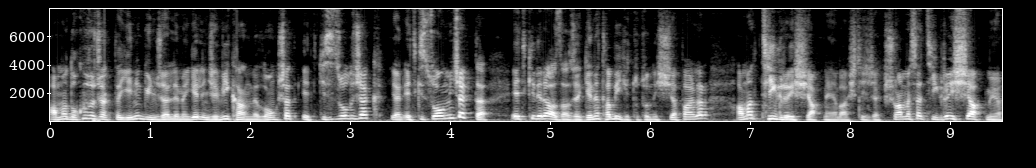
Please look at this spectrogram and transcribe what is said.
Ama 9 Ocak'ta yeni güncelleme gelince Vikan ve Longshot etkisiz olacak. Yani etkisiz olmayacak da etkileri azalacak. Gene tabii ki tutun iş yaparlar ama Tigre iş yapmaya başlayacak. Şu an mesela Tigre iş yapmıyor.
